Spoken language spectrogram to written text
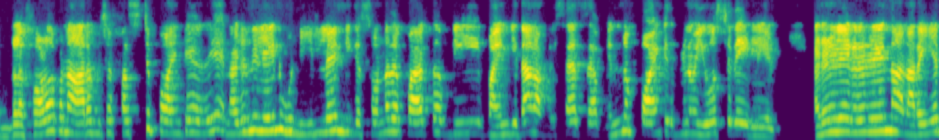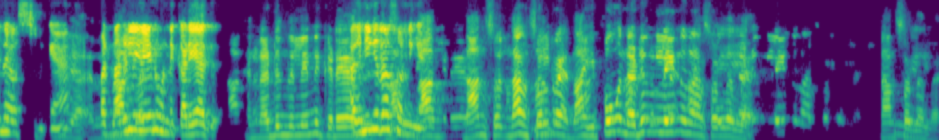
உங்களை ஃபாலோ பண்ண ஆரம்பிச்ச ஃபர்ஸ்ட் பாயிண்டே வந்து நடுநிலைன்னு ஒண்ணு இல்லைன்னு நீங்க சொன்னதை பார்த்து அப்படி மயங்கி தான் நான் சார் சார் என்ன பாயிண்ட் இருக்கு நம்ம யோசிச்சதே இல்லையே. நடுநிலை நடுநிலை நான் நிறைய யோசிச்சிருக்கேன். பட் நடுநிலைன்னு ஒண்ணு கிடையாது. நடுநிலைன்னு கிடையாது. நீங்க தான் சொன்னீங்க. நான் நான் சொல் நான் சொல்றேன். நான் இப்பவும் நடுநிலைன்னு நான் சொல்லல. நான் சொல்லல.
